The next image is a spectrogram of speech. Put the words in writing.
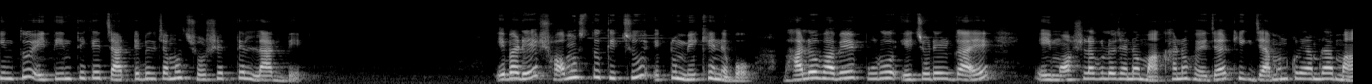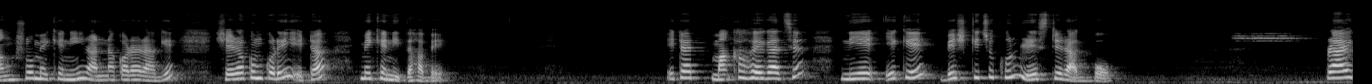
কিন্তু এই তিন থেকে চার টেবিল চামচ সর্ষের তেল লাগবে। এবারে সমস্ত কিছু একটু মেখে নেব। ভালোভাবে পুরো এঁচড়ের গায়ে এই মশলাগুলো যেন মাখানো হয়ে যায়। ঠিক যেমন করে আমরা মাংস মেখে নিই রান্না করার আগে, সেরকম করেই এটা মেখে নিতে হবে। এটা মাখা হয়ে গেছে। নিয়ে একে বেশ কিছুক্ষণ রেস্টে রাখব। প্রায়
